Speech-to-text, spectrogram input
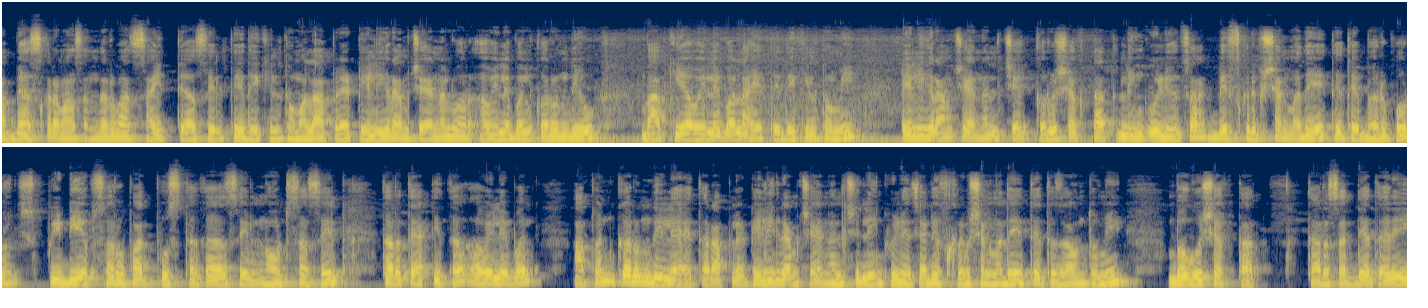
अभ्यासक्रमासंदर्भात साहित्य असेल ते देखील तुम्हाला आपल्या टेलिग्राम चॅनलवर अवेलेबल करून देऊ. बाकी अवेलेबल आहे ते देखील तुम्ही टेलिग्राम चॅनल चेक करू शकतात. लिंक व्हिडिओचा डिस्क्रिप्शनमध्ये तिथे तेथे भरपूर पी डी एफ स्वरूपात पुस्तकं असेल नोट्स असेल तर त्या तिथं अवेलेबल आपण करून दिले आहे तर आपल्या टेलिग्राम चॅनलची लिंक व्हिडिओच्या डिस्क्रिप्शनमध्ये तिथं जाऊन तुम्ही बघू शकतात. तर सध्या तरी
